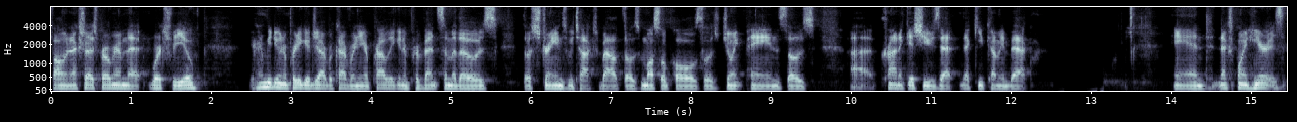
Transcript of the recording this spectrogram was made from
following an exercise program that works for you, you're going to be doing a pretty good job recovering. You're probably going to prevent some of those those strains we talked about, those muscle pulls, those joint pains, those uh, chronic issues that that keep coming back. And next point here is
